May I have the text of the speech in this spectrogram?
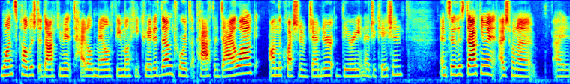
once published a document titled Male and Female He Created Them Towards a Path of Dialogue on the question of gender, theory, and education. And so, this document, I just want to I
